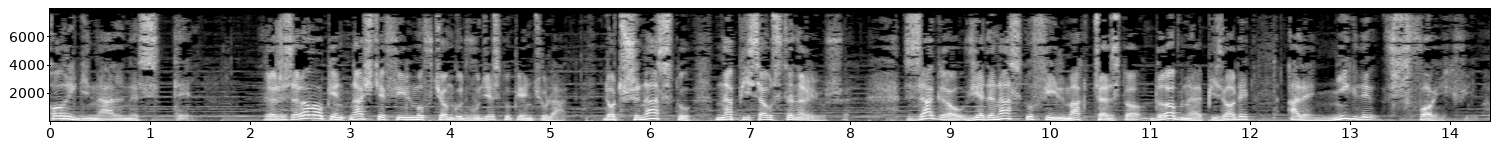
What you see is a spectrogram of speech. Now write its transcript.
oryginalny styl. Reżyserował 15 filmów w ciągu 25 lat. Do 13 napisał scenariusze. Zagrał w 11 filmach, często drobne epizody, ale nigdy w swoich filmach.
